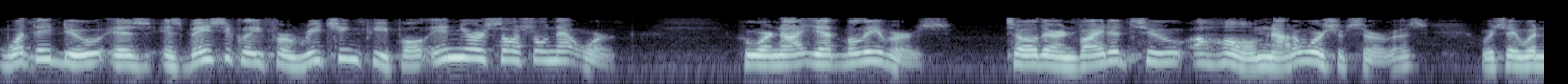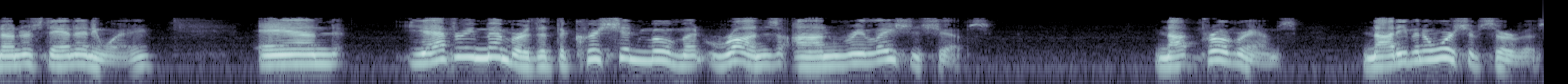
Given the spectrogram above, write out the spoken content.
what they do is is basically for reaching people in your social network who are not yet believers. So they're invited to a home, not a worship service, which they wouldn't understand anyway. And you have to remember that the Christian movement runs on relationships, not programs, not even a worship service,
